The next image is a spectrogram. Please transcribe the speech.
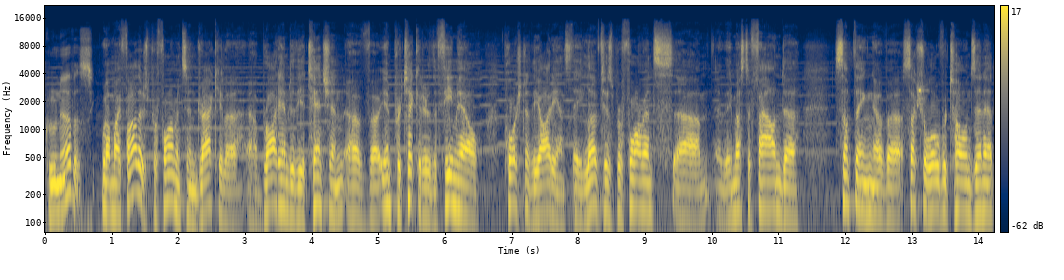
grew nervous. Well, my father's performance in Dracula uh, brought him to the attention of, uh, in particular, the female portion of the audience. They loved his performance. Um, they must have found uh, something of uh, sexual overtones in it,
